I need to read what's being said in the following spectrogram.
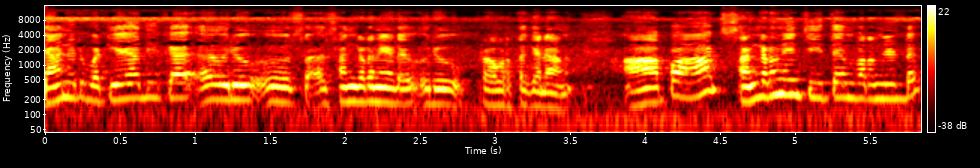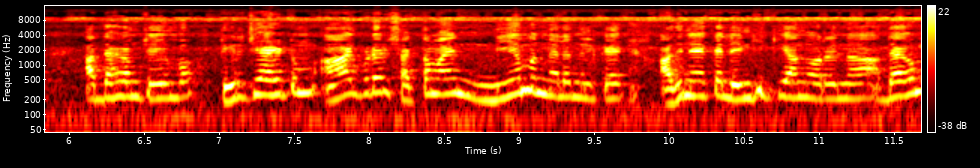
ഞാനൊരു പട്ടികജാതി ഒരു സംഘടനയുടെ ഒരു പ്രവർത്തകനാണ്. അപ്പോൾ അപ്പൊ ആ സംഘടനയും ചീത്തയും പറഞ്ഞിട്ട് അദ്ദേഹം ചെയ്യുമ്പോൾ തീർച്ചയായിട്ടും ആ ഇവിടെ ശക്തമായ നിയമം നിലനിൽക്കെ അതിനെയൊക്കെ ലംഘിക്കുക എന്ന് പറയുന്നത് അദ്ദേഹം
